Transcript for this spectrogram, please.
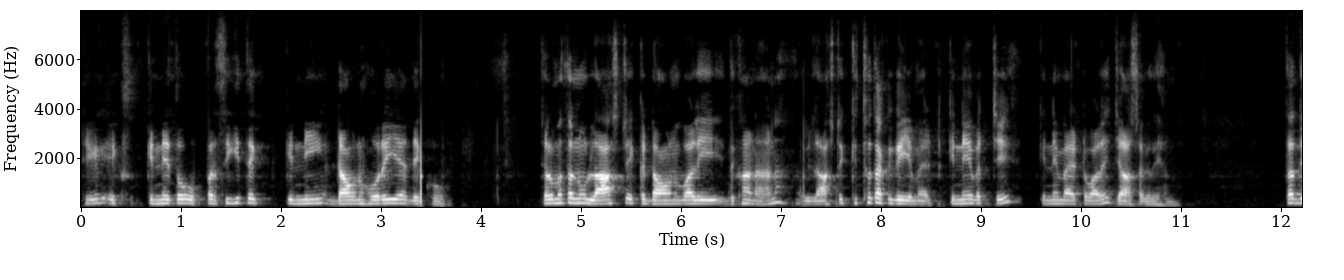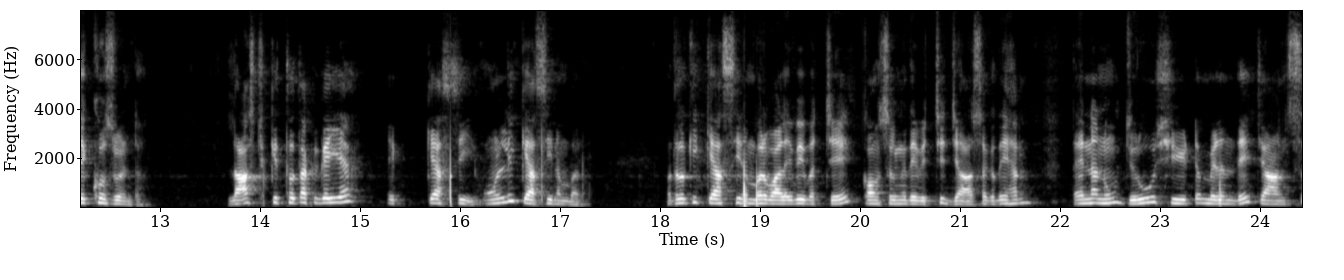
ਠੀਕ ਹੈ, ਇੱਕ ਕਿੰਨੇ ਤੋਂ ਉੱਪਰ ਸੀਗੀ ਤੇ ਕਿੰਨੀ ਡਾਊਨ ਹੋ ਰਹੀ ਹੈ, ਦੇਖੋ। ਚਲੋ ਮੈਂ ਤੁਹਾਨੂੰ ਲਾਸਟ ਇੱਕ ਡਾਊਨ ਵਾਲੀ ਦਿਖਾਣਾ ਹੈ ਨਾ ਵੀ ਲਾਸਟ ਕਿੱਥੋਂ ਤੱਕ ਗਈ ਹੈ ਮੈਰਿਟ ਕਿੰਨੇ ਬੱਚੇ, ਕਿੰਨੇ ਮੈਰਿਟ ਵਾਲੇ ਜਾ ਸਕਦੇ ਹਨ? ਤਾਂ ਦੇਖੋ ਸਟੂਡੈਂਟ ਲਾਸਟ ਕਿੱਥੋਂ ਤੱਕ ਗਈ ਹੈ? 81 ਓਨਲੀ 81 ਨੰਬਰ ਮਤਲਬ ਕਿ 81 ਨੰਬਰ ਵਾਲੇ ਵੀ ਬੱਚੇ ਕਾਉਂਸਲਿੰਗ ਦੇ ਵਿੱਚ ਜਾ ਸਕਦੇ ਹਨ। ਤਾਂ ਇਹਨਾਂ ਨੂੰ ਜ਼ਰੂਰ ਸ਼ੀਟ ਮਿਲਣ ਦੇ ਚਾਂਸ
